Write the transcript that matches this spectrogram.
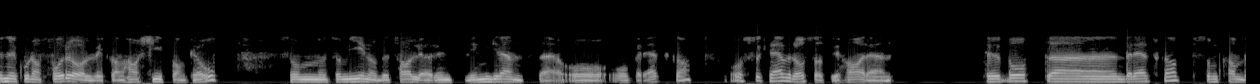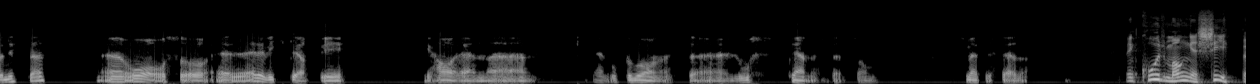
under hvordan forhold vi kan ha skip ankra opp. Som, som, gir noen detaljer rundt vindgrense og, og beredskap. Og så krever det også at vi har en taubåtberedskap eh, som kan benyttes. Uh, og også er det viktig at vi vi har en, eh, en oppegående eh, lostjeneste som, som, er til stede. Men hvor mange skip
